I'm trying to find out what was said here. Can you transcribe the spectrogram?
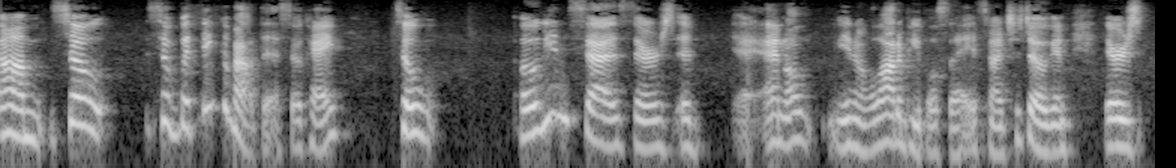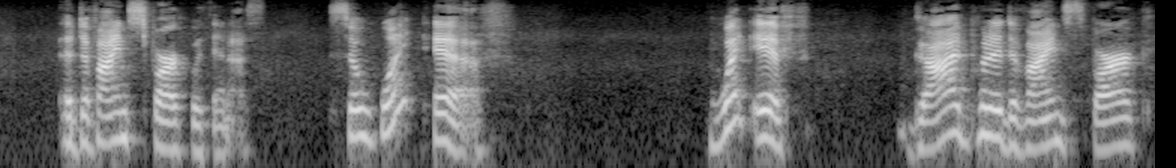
Um, so, so, but think about this, okay? So, Ogan says there's a, and you know, a lot of people say it's not just Ogan. There's a divine spark within us. So, what if, what if God put a divine spark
